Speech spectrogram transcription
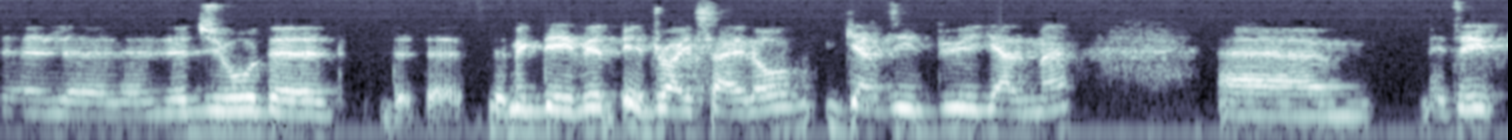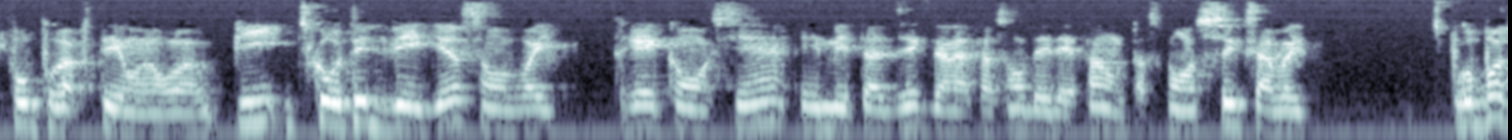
le, duo de, de, McDavid et Drysdale, gardien de but également. Euh, mais il faut profiter. Puis du côté de Vegas, on va être très conscient et méthodique dans la façon de défendre parce qu'on sait que ça va être. Tu pourras pas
